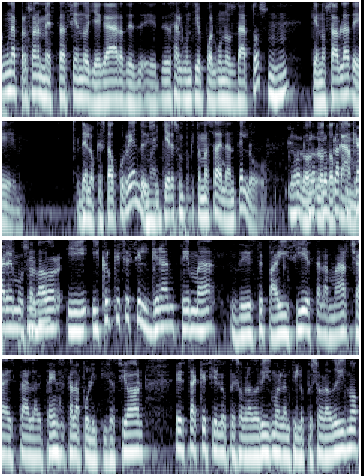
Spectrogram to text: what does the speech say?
una persona me está haciendo llegar desde, desde hace algún tiempo algunos datos que nos habla de de lo que está ocurriendo y si quieres un poquito más adelante lo, Lo, lo, tocamos. platicaremos, Salvador. y, y creo que ese es el gran tema de este país. Sí, está la marcha, está la defensa, está la politización, está que si el López Obradorismo, el anti-López Obradorismo.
